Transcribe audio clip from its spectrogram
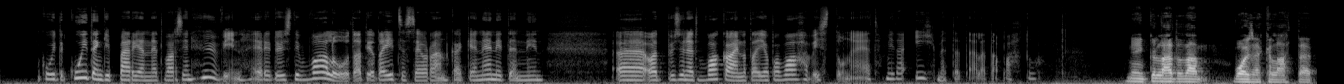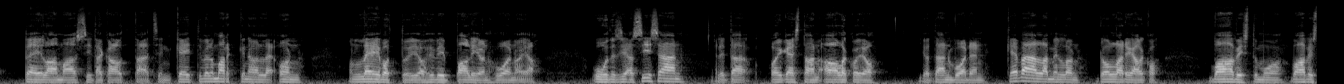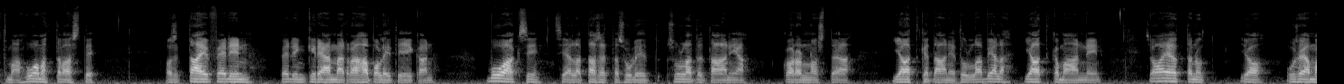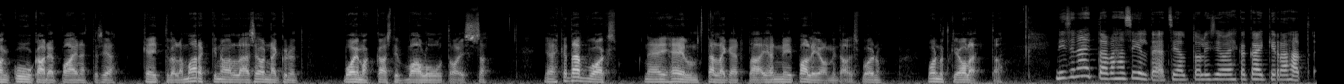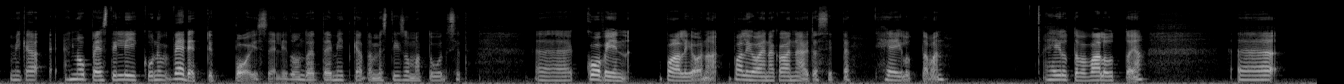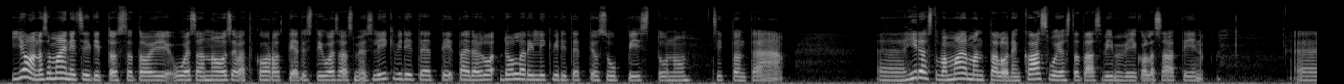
kuitenkin pärjänneet varsin hyvin, erityisesti valuutat, joita itse seuraan kaikkein eniten, niin ö, ovat pysyneet vakaina tai jopa vahvistuneet. Mitä ihmettä täällä tapahtuu? Niin, kyllähän tätä voisi ehkä lähteä peilaamaan sitä kautta, että sinne kehittyville markkinoille on, on leivottu jo hyvin paljon huonoja uutisia sisään, Eli tämä oikeastaan alkoi jo, jo tämän vuoden keväällä, milloin dollari alkoi vahvistumaan, vahvistumaan huomattavasti. Osittain Fedin, Fedin kirjaaman rahapolitiikan vuoksi siellä tasetta sulatetaan ja koronnostoja jatketaan ja tullaan vielä jatkamaan, niin se on aiheuttanut jo useamman kuukauden painetta siellä kehittyvällä markkinoilla ja se on näkynyt voimakkaasti valuutoissa. Ja ehkä tämän vuoksi ne ei heilunut tällä kertaa ihan niin paljon, mitä olisi voinut, voinutkin olettaa. Niin se näyttää vähän siltä, että sieltä olisi jo ehkä kaikki rahat, mikä nopeasti liikkuu, niin vedetty pois. Eli tuntuu, että ei mitkään tämmöiset isommat uutiset ää, kovin paljon, paljon ainakaan näytä sitten heiluttavan, heiluttavan valuuttoja. Ää, Joo, no sä mainitsitkin tuossa toi USA nousevat korot. Tietysti USA myös likviditeetti, tai dollarin likviditeetti on supistunut. Sitten on tämä hidastuva maailmantalouden kasvu, josta taas viime viikolla saatiin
